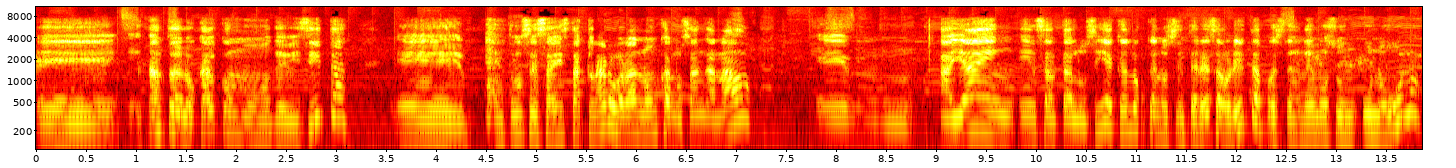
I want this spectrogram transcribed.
eh, tanto de local como de visita. Eh, entonces ahí está claro, ¿verdad? Nunca nos han ganado. Allá en, en, Santa Lucía, que es lo que nos interesa ahorita, pues tenemos un 1-1,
